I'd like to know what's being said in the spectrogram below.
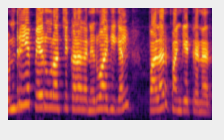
ஒன்றிய பேரூராட்சி கழக நிர்வாகிகள் பலர் பங்கேற்றனர்.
